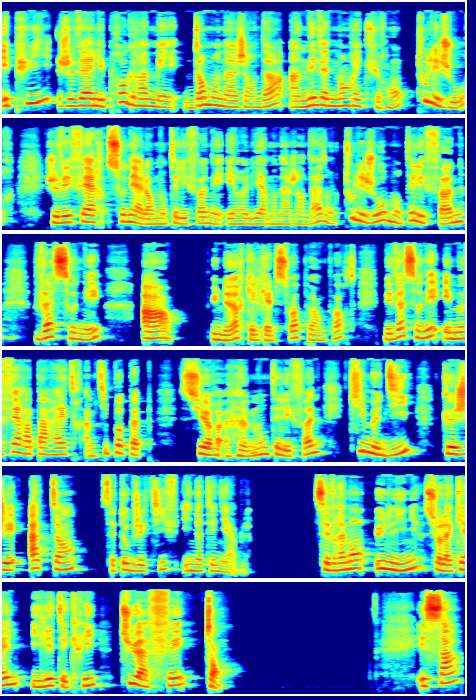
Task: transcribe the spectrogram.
et puis je vais aller programmer dans mon agenda un événement récurrent tous les jours. Je vais faire sonner, alors mon téléphone est, relié à mon agenda, donc tous les jours, mon téléphone va sonner à une heure, quelle qu'elle soit, peu importe, mais va sonner et me faire apparaître un petit pop-up sur mon téléphone qui me dit que j'ai atteint cet objectif inatteignable c'est vraiment une ligne sur laquelle il est écrit tu as fait tant. Et ça,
